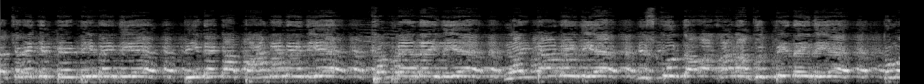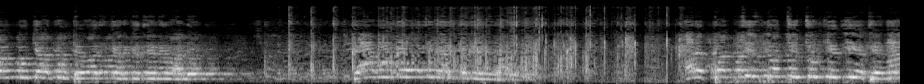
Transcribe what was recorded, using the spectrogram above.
कचरे की पेटी नहीं दिए, पीने का पानी नहीं दिए, खंभे नहीं दिए, लाइटा नहीं दिए, स्कूल, दवाखाना कुछ भी नहीं दिए। तुम हमको क्या गुंडेवारी करके देने वाले? क्या गुंडेवारी करके देने वाले? अरे पच्चीस पच्चीस चुटकी दिए थे ना।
